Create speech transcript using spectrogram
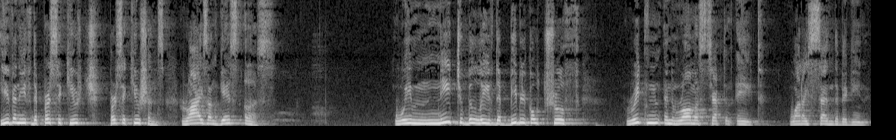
even if the persecutions rise against us, we need to believe the biblical truth written in Romans chapter 8, what I said in the beginning.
